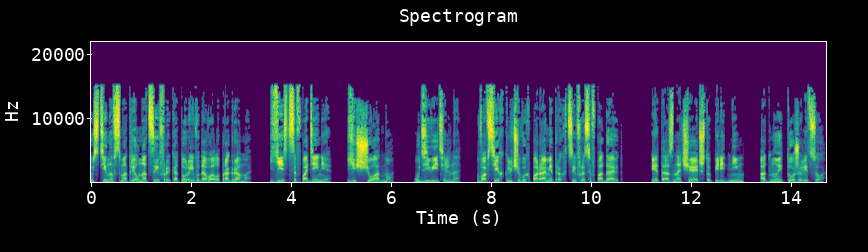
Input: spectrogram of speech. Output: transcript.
Устинов смотрел на цифры, которые выдавала программа. Есть совпадение. Еще одно. Удивительно. Во всех ключевых параметрах цифры совпадают. Это означает, что перед ним одно и то же лицо.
